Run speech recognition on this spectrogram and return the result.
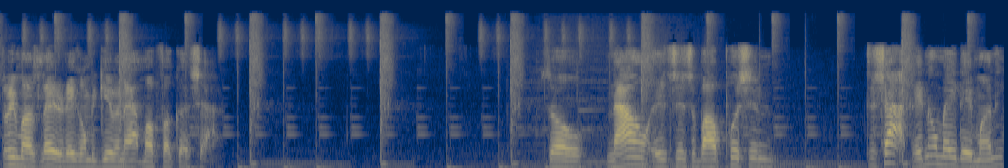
Three months later, they gonna be giving that motherfucker a shot. So now it's just about pushing the shot. They know made their money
